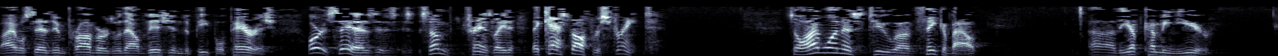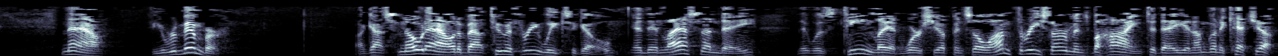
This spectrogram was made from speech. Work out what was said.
Bible says in Proverbs, without vision the people perish. Or it says, some translate it, they cast off restraint. So I want us to uh, think about uh, the upcoming year. Now, if you remember, I got snowed out about two or three weeks ago, and then last Sunday it was teen led worship, and so I'm three sermons behind today, and I'm going to catch up.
